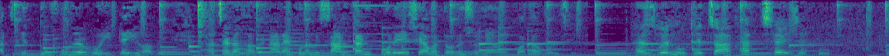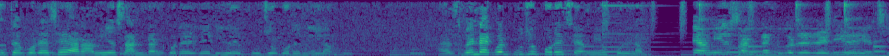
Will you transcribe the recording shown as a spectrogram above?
আজকে দুপুরের ওইটাই হবে, তাছাড়া হবে না। আর এখন আমি স্নান টান করে এসে আবার তোমার সঙ্গে আমি কথা বলছি। হাজবেন্ড উঠে চা খাচ্ছে, এই যে উঠে পড়েছে, আর আমিও স্নান টান করে রেডি হয়ে পুজো করে নিলাম। হাজবেন্ড একবার পুজো করেছে, আমিও করলাম। আমিও স্নান করে রেডি হয়ে গেছি।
